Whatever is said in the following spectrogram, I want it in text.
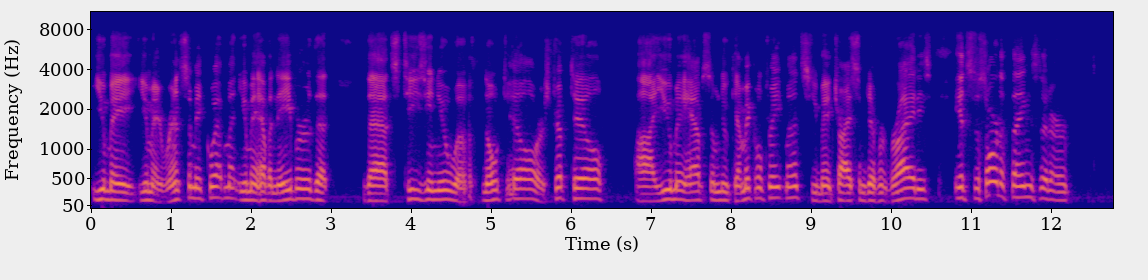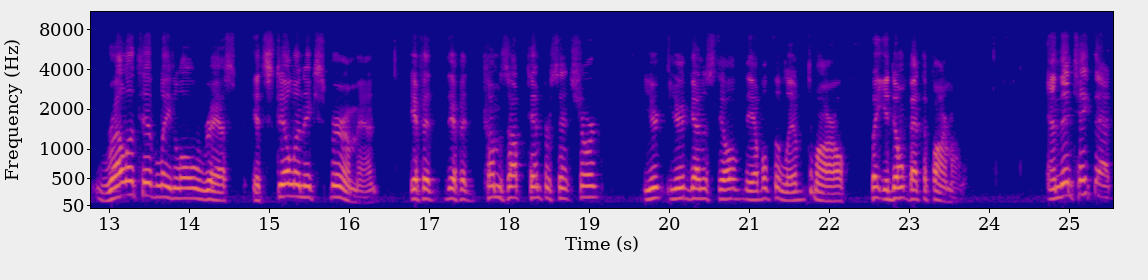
You may you may rent some equipment. You may have a neighbor that that's teasing you with no till or strip till. Uh, you may have some new chemical treatments. You may try some different varieties. It's the sort of things that are relatively low risk. It's still an experiment. If it if it comes up 10% short, you're you're going to still be able to live tomorrow, but you don't bet the farm on it. And then take that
